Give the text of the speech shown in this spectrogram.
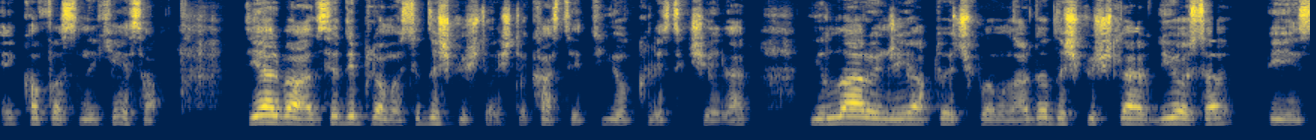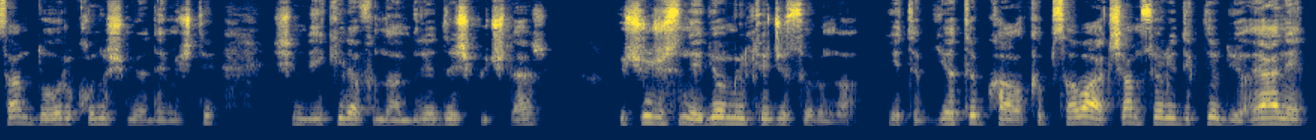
e, kafasındaki hesap. Diğer bir hadise diplomasi, dış güçler işte kastettiği yok klasik şeyler. Yıllar önce yaptığı açıklamalarda dış güçler diyorsa bir insan doğru konuşmuyor demişti. Şimdi iki lafından biri dış güçler. Üçüncüsü ne diyor? Mülteci sorunu. Yatıp, yatıp kalkıp sabah akşam söyledikleri diyor. Yani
